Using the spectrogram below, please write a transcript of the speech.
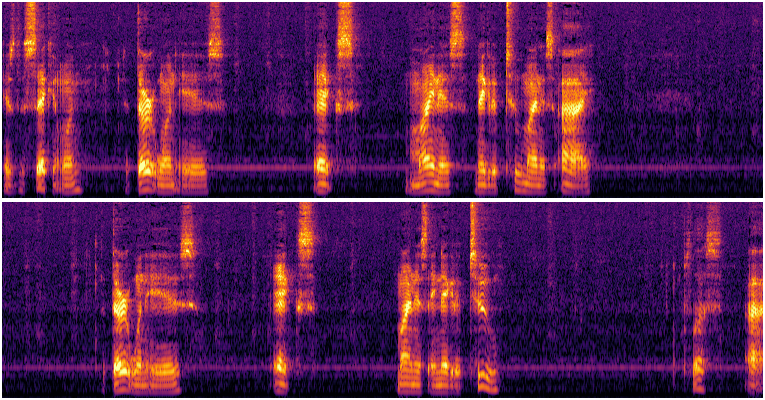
is the second one. The third one is x minus negative 2 minus i third one is x minus a negative 2 plus i.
